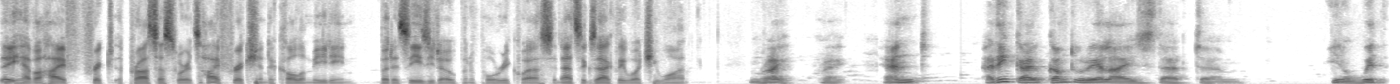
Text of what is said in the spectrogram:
they have a high fric- process where it's high friction to call a meeting, but it's easy to open a pull request, and that's exactly what you want. Right, right. And I think I've come to realize that um, you know, with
